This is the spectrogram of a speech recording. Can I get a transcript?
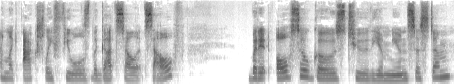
and like actually fuels the gut cell itself. But it also goes to the immune system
